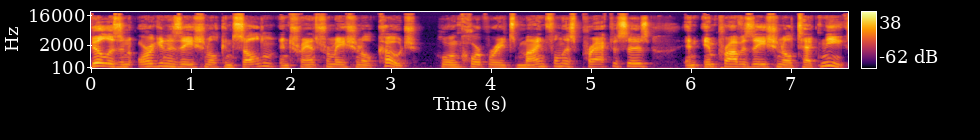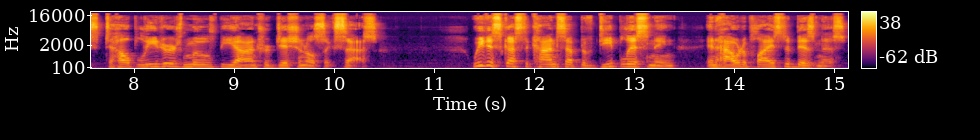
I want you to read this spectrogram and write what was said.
Bill is an organizational consultant and transformational coach who incorporates mindfulness practices and improvisational techniques to help leaders move beyond traditional success. We discuss the concept of deep listening and how it applies to business,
